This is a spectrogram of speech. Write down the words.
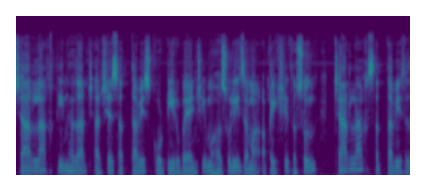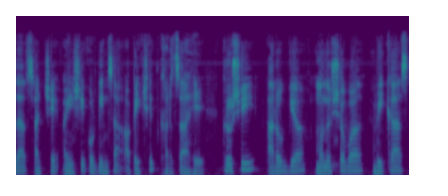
चार लाख तीन हजार चारशे सत्तावीस कोटी रुपयांची महसुली जमा अपेक्षित असून चार लाख सत्तावीस हजार सातशे ऐंशी कोटींचा अपेक्षित खर्च आहे. कृषी आरोग्य मनुष्यबळ विकास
